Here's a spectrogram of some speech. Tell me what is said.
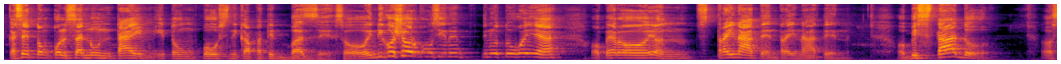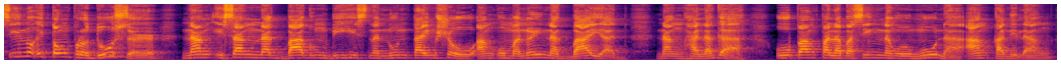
Kasi tungkol sa noon time itong post ni Kapatid Buzz eh. So hindi ko sure kung sino yung tinutukoy niya. O pero yun, try natin, try natin. O Bistado, o sino itong producer ng isang nagbagong bihis na noontime show ang umano'y nagbayad ng halaga upang palabasing nangunguna ang kanilang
